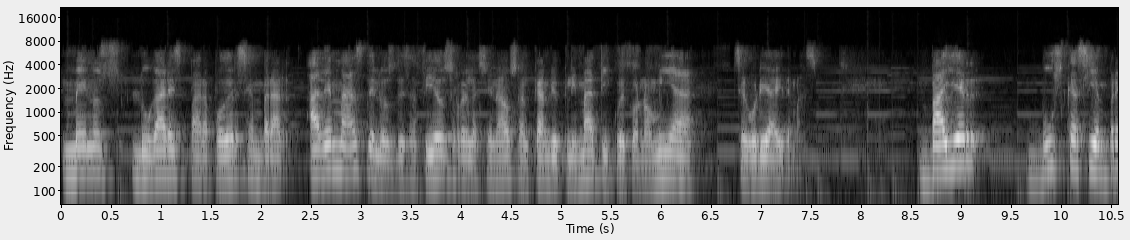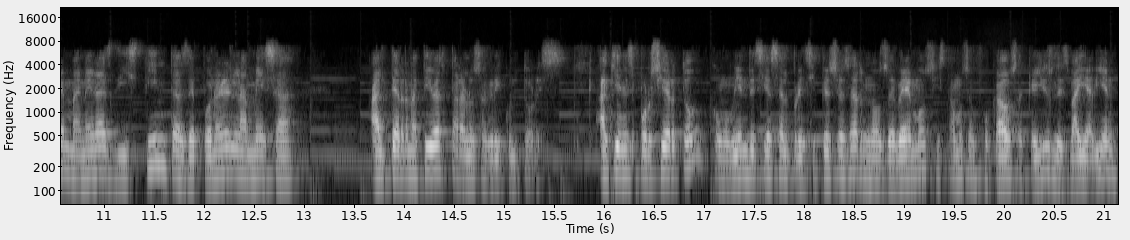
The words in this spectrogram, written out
menos lugares para poder sembrar, además de los desafíos relacionados al cambio climático, economía, seguridad y demás. Bayer busca siempre maneras distintas de poner en la mesa alternativas para los agricultores, a quienes, por cierto, como bien decías al principio, César, nos debemos y estamos enfocados a que ellos les vaya bien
